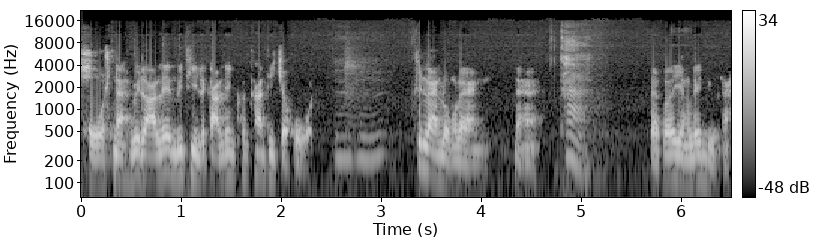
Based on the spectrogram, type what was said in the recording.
โหดนะเวลาเล่นวิธีการเล่นค่อนข้างที่จะโหดอือฮึขึ้นแรงลงแรงนะฮะค่ะแต่ก็ยังเล่นอยู่นะ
